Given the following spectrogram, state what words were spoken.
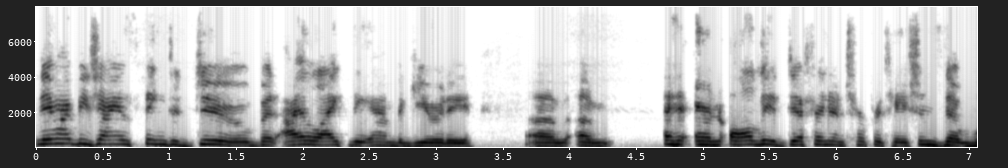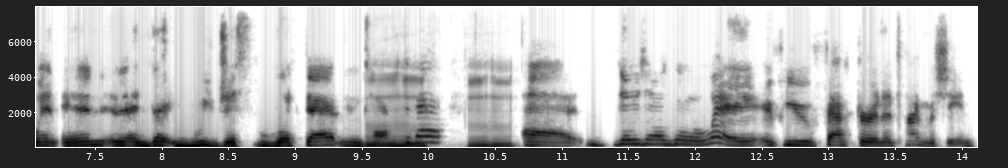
they might be giants thing to do, but I like the ambiguity of, of and, and all the different interpretations that went in and, and that we just looked at and talked mm-hmm. about. Mm-hmm. Uh, those all go away if you factor in a time machine.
